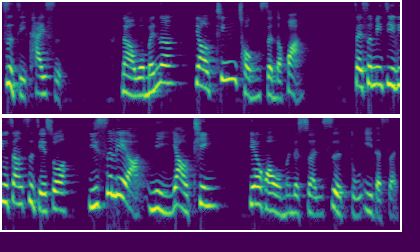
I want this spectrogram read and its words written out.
自己开始。那我们呢，要听从神的话。在生命记六章四节说：“以色列啊，你要听耶和华我们的神是独一的神。”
